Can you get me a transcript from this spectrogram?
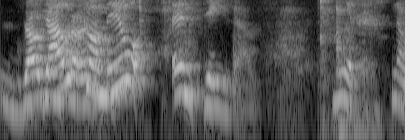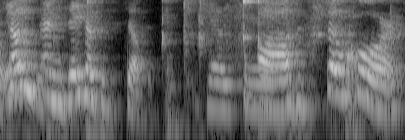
Zout, Zout, en, kaneel en zeezout. Nou, Zout ik en zeezout is hetzelfde. zout. Oh, dit is zo goor.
